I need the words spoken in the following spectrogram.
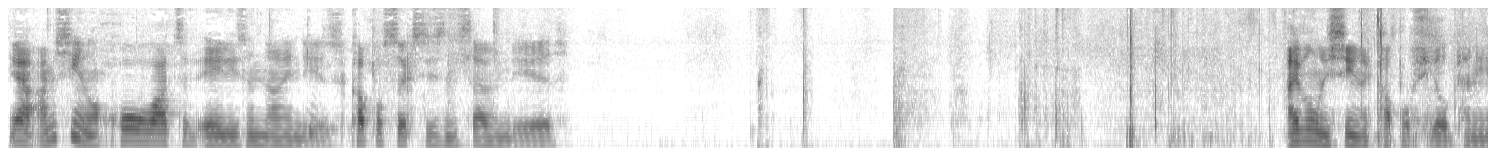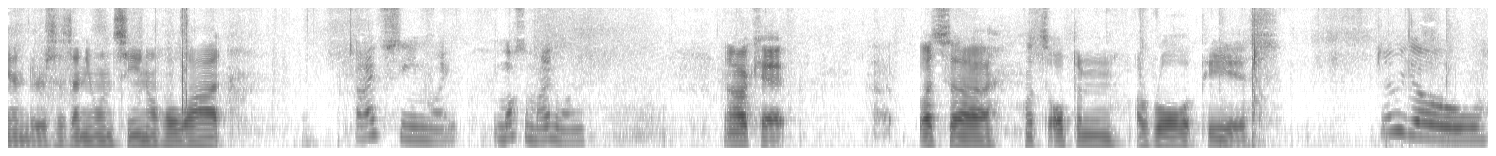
Yeah, I'm seeing a whole lots of 80s and 90s, a couple 60s and 70s. I've only seen a couple shield penny enders. Has anyone seen a whole lot? I've seen like most of mine were. Okay. Let's uh let's open a roll of piece. There we go.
